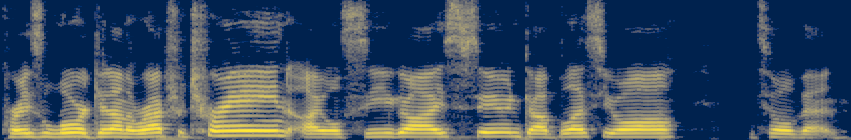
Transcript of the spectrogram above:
praise the Lord. Get on the rapture train. I will see you guys soon. God bless you all. Until then.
